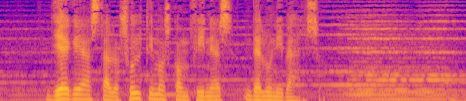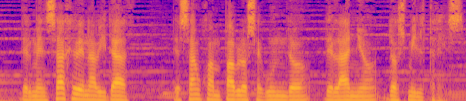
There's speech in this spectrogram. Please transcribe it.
llegue hasta los últimos confines del universo. Del mensaje de Navidad de San Juan Pablo II del año 2003.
